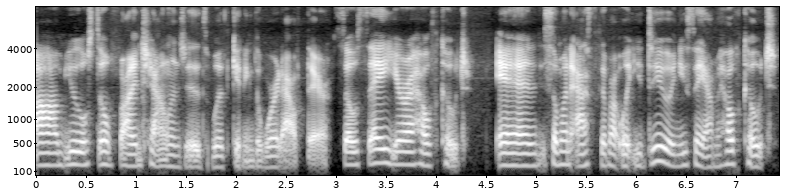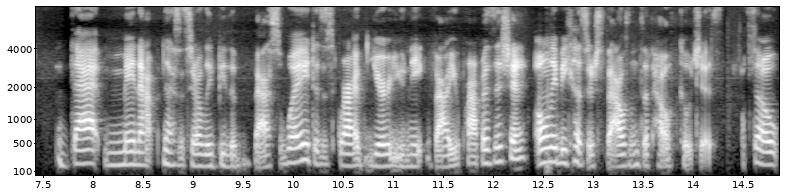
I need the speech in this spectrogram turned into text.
um, you will still find challenges with getting the word out there. So, say you're a health coach and someone asks about what you do, and you say, I'm a health coach that may not necessarily be the best way to describe your unique value proposition only because there's thousands of health coaches. So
